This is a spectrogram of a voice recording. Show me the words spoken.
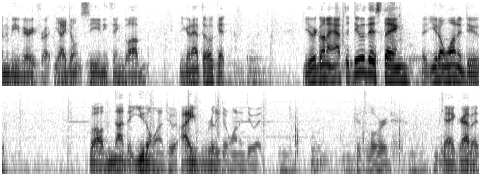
Going to be very fr- Yeah, I don't see anything, Blob. You're going to have to hook it. You're going to have to do this thing that you don't want to do. Well, not that you don't want to do it. I really don't want to do it. Good lord. Okay, grab it.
